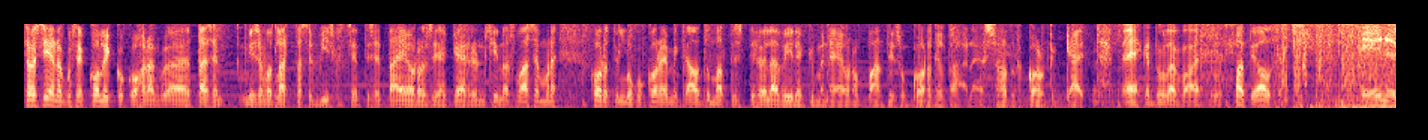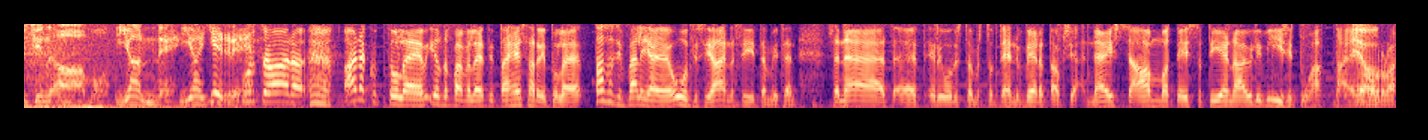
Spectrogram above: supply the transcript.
Se on hieno, kun sen kolikkokohdan, ää, tai se, missä voit laittaa sen 50 senttisen tai euron siihen kärryyn, niin siinä olisi vaan semmoinen kortinlukukone, mikä automaattisesti höylää 50 euron pantin sun kortilta aina, jos sä otat kortin käyttöön. Ehkä tulevaisuudessa. Voipi olla. Energin aamu. Janne ja Jere. Musta aina, aina kun tulee iltapäivälehti tai Hesari tulee tasaisin väliajoin uutisia aina siitä, miten sä näet, että eri uutistoimistot on tehnyt vertauksia. Näissä ammateissa tienaa yli 5000 euroa.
